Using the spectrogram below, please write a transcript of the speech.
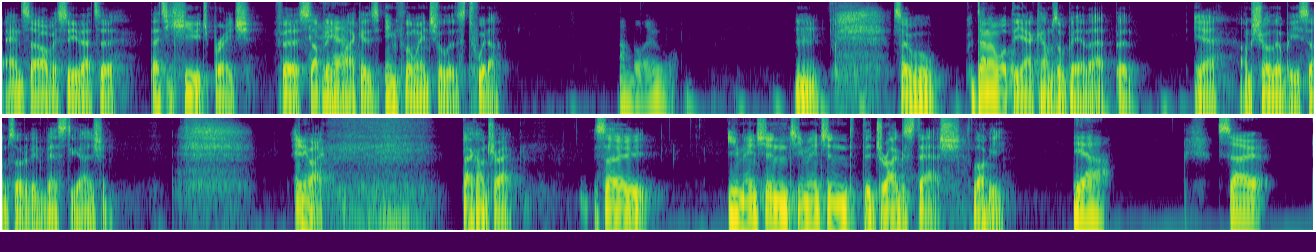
And so obviously that's a that's a huge breach for something Yeah. like as influential as twitter. Unbelievable. Mm. so we'll don't know what the outcomes will bear that but yeah i'm sure there'll be some sort of investigation. Anyway back on track so you mentioned you mentioned the drug stash loggy Yeah. So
